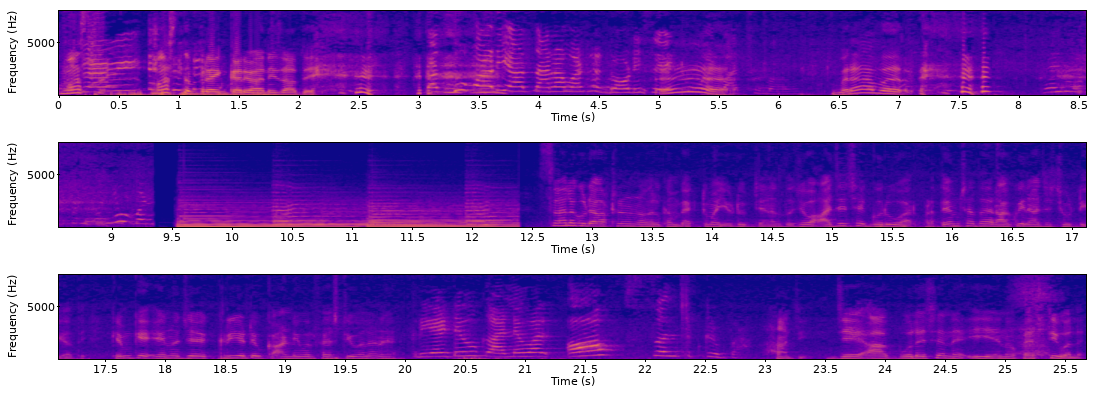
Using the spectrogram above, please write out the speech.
મસ્ત મસ્ત પ્રેન્ક કર્યો આની સાથે. છે બરાબર. So hello good afternoon welcome back to my YouTube channel તો જો આજે છે ગુરુવાર પણ તેમ છતાં રાખવીને આજે છૂટી હતી. કેમ કે એનો જે ક્રિએટિવ કાર્નિવલ ફેસ્ટિવલ ને creative carnival of Sant Krupa. હાજી જે આ બોલે છે ને એ એનો ફેસ્ટિવલ હે.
